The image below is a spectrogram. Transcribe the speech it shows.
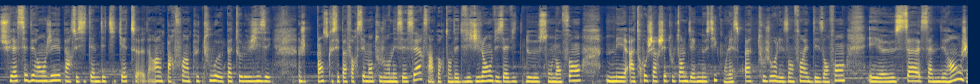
Je suis assez dérangée par ce système d'étiquette, euh, parfois un peu tout euh, pathologisé. Je pense que c'est pas forcément toujours nécessaire. C'est important d'être vigilant vis-à-vis de son enfant, mais à trop chercher tout le temps le diagnostic, on laisse pas toujours les enfants être des enfants, et euh, ça, ça me dérange.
